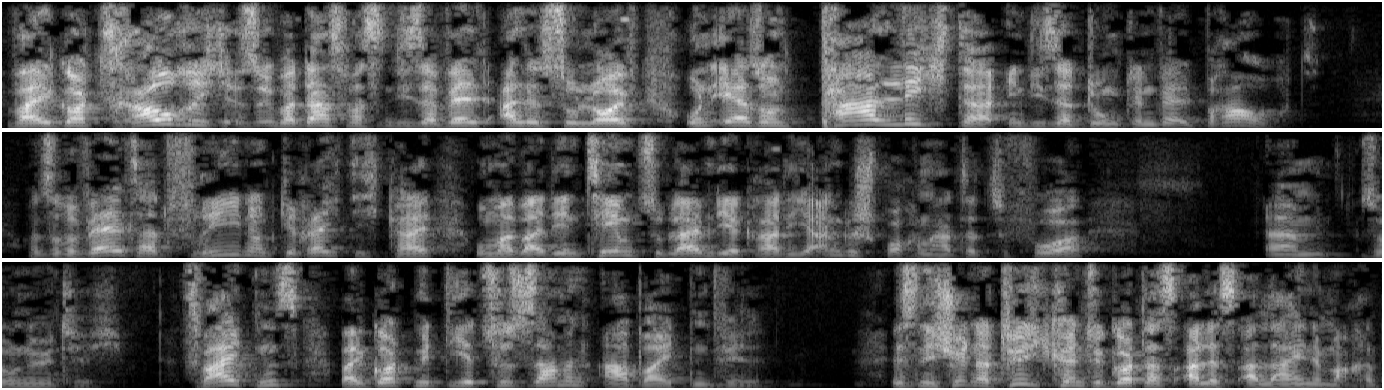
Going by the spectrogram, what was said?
Weil Gott traurig ist über das, was in dieser Welt alles so läuft und er so ein paar Lichter in dieser dunklen Welt braucht. Unsere Welt hat Frieden und Gerechtigkeit, um mal bei den Themen zu bleiben, die er gerade hier angesprochen hatte zuvor, ähm, so nötig. Zweitens, weil Gott mit dir zusammenarbeiten will. Ist nicht schön? Natürlich könnte Gott das alles alleine machen.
